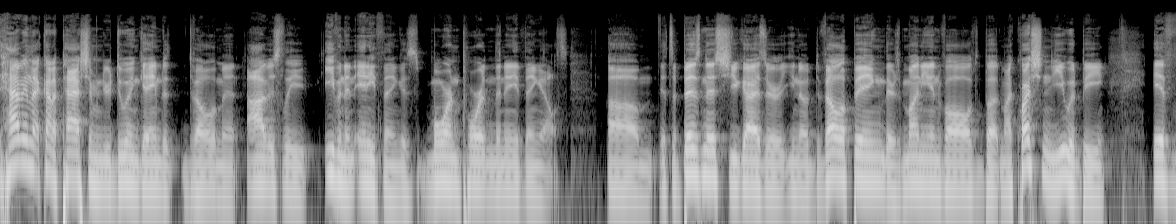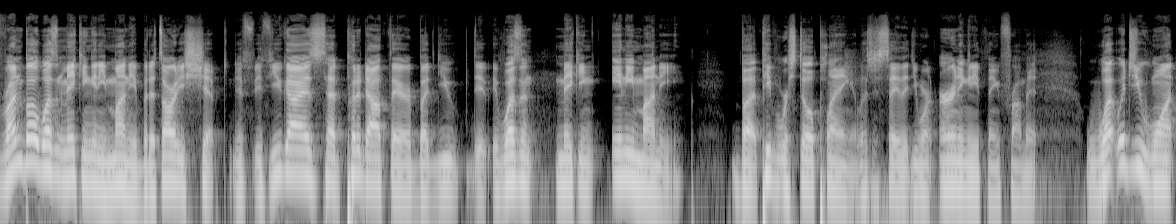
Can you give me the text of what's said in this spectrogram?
Having that kind of passion when you're doing game de- development, obviously, even in anything, is more important than anything else. Um, it's a business. You guys are, you know, developing. There's money involved. But my question to you would be, if Runbow wasn't making any money, but it's already shipped, if, if you guys had put it out there, but you it, it wasn't making any money, but people were still playing it, let's just say that you weren't earning anything from it, what would you want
